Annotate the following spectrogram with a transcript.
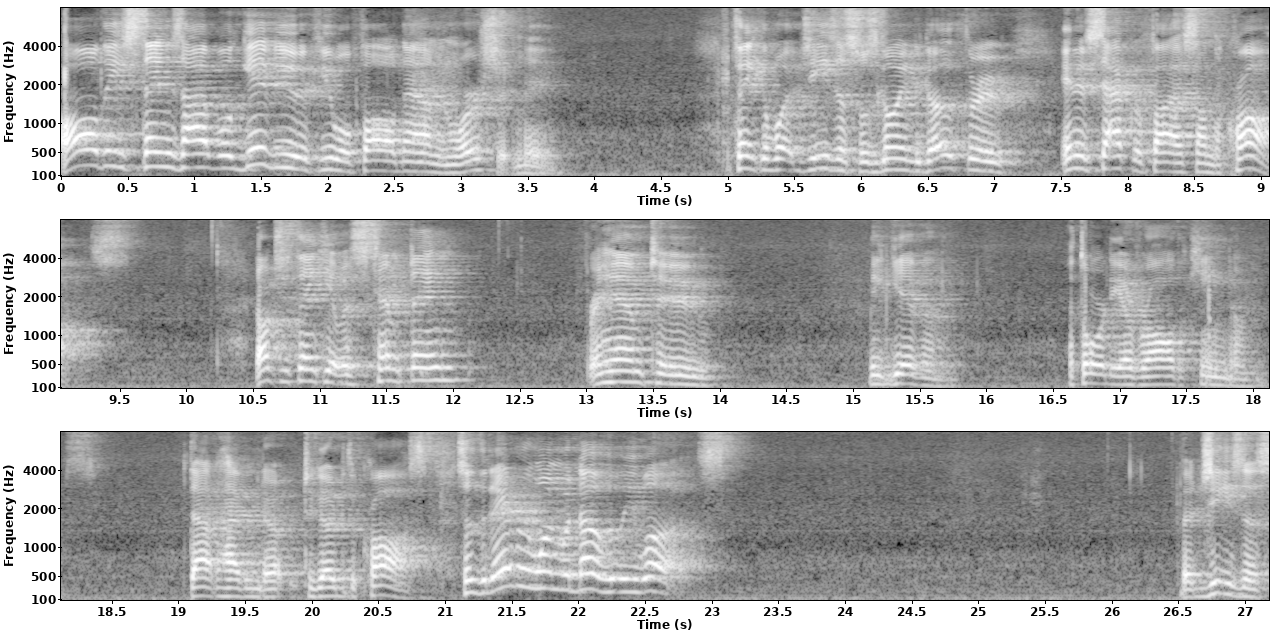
All these things I will give you if you will fall down and worship me. Think of what Jesus was going to go through in his sacrifice on the cross. Don't you think it was tempting for him to be given authority over all the kingdoms without having to, to go to the cross? so that everyone would know who he was. But Jesus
